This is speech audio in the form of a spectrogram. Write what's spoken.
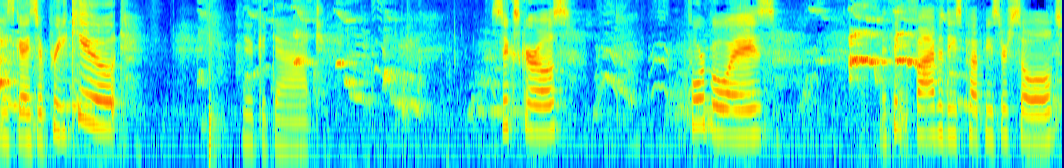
these guys are pretty cute. Look at that. Six girls, four boys. I think five of these puppies are sold.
